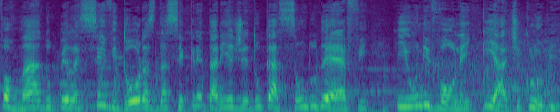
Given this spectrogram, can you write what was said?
formado pelas servidoras da Secretaria de Educação do DF, e Univôlei Yacht Clube.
